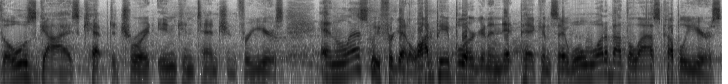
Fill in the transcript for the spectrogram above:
those guys kept Detroit in contention for years. And lest we forget, a lot of people are going to nitpick and say, "Well, what about the last couple of years?"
